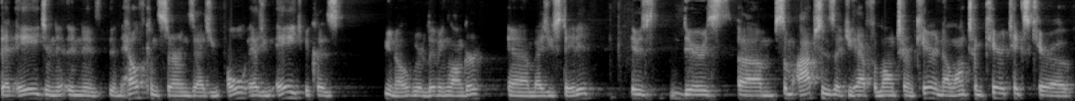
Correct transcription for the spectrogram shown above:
that age and, and, and health concerns as you old, as you age because you know we're living longer, um, as you stated. There's there's um, some options that you have for long term care. Now, long term care takes care of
